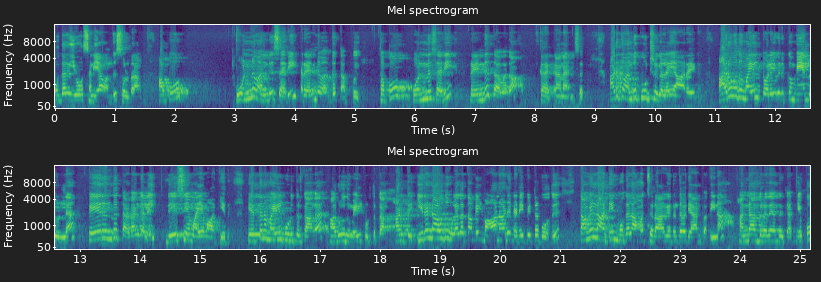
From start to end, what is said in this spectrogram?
முதல் யோசனையா வந்து சொல்றாங்க. அப்போ ஒன்னு வந்து சரி ரெண்டு வந்து தப்பு. அப்போ ஒன்னு சரி ரெண்டு தவறுதான். கரெக்டான ஆன்சர் அடுத்து வந்து கூற்றுகளை ஆராய்க. அறுபது மைல் தொலைவிற்கு மேல் உள்ள பேருந்து தடங்களை தேசியமயமாக்கியது. எத்தனை மைல் கொடுத்திருக்காங்க? அறுபது மைல் கொடுத்திருக்காங்க. அடுத்து இரண்டாவது உலகத்தமிழ் மாநாடு நடைபெற்ற போது தமிழ்நாட்டின் முதல் அமைச்சராக இருந்தவர் யாருன்னு பாத்தீங்கன்னா அண்ணாதுரை தான் இருந்திருக்காரு. எப்போ?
